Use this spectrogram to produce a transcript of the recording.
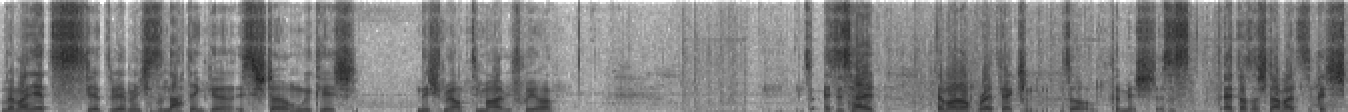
wenn man jetzt, jetzt, wenn ich so nachdenke, ist die Steuerung wirklich nicht mehr optimal wie früher. So, es ist halt immer noch Red Faction, so für mich. Es ist etwas, was ich damals richtig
